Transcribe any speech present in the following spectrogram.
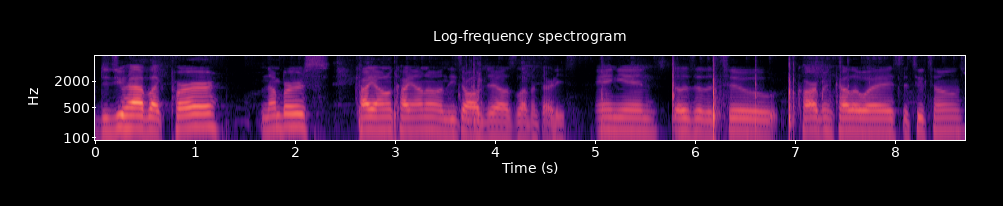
Did you have like per numbers, Kayano, Kayano, and these are all gels, 1130s. Canyon, those are the two carbon colorways, the two tones.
